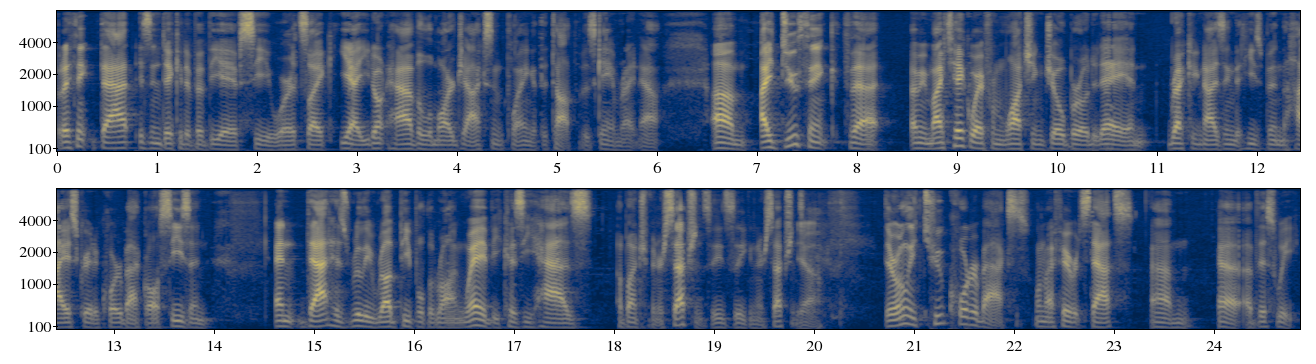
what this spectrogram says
but I think that is indicative of the AFC, where it's like, yeah, you don't have a Lamar Jackson playing at the top of his game right now. Um, I do think that, I mean, my takeaway from watching Joe Burrow today and recognizing that he's been the highest graded quarterback all season, and that has really rubbed people the wrong way because he has a bunch of interceptions, leads the league interceptions. yeah. There are only two quarterbacks, one of my favorite stats um, uh, of this week.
